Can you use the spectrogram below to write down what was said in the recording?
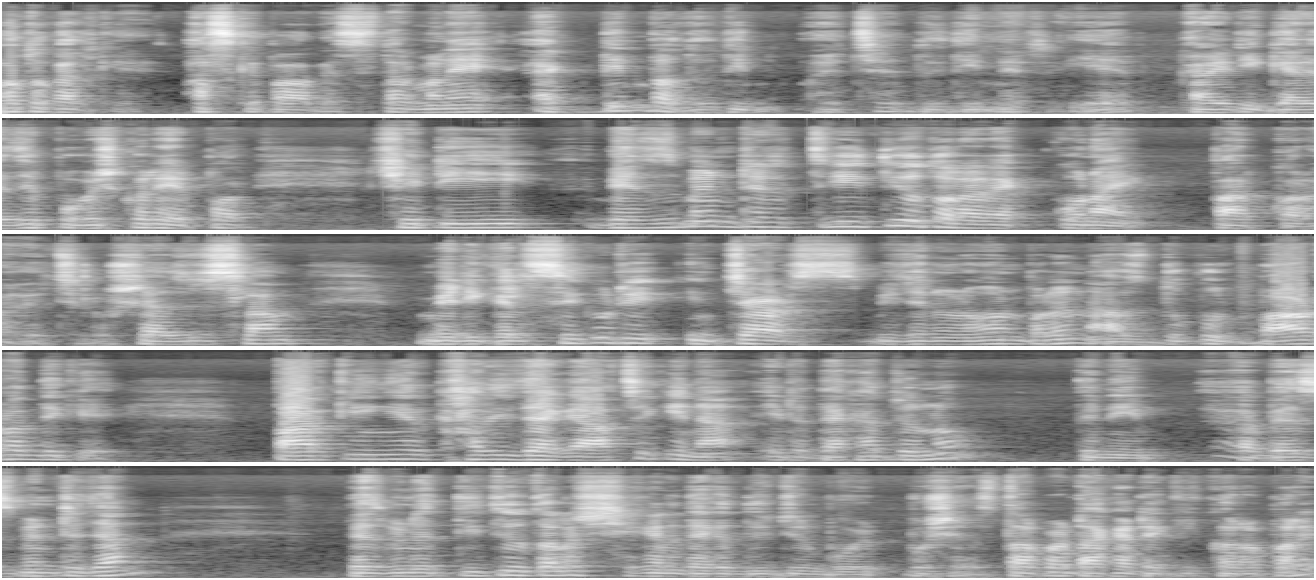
গতকালকে আজকে পাওয়া গেছে। তার মানে একদিন বা দুই দিন হয়েছে, দুই দিনের ইয়ে। গাড়িটি গ্যারেজে প্রবেশ করে এরপর সেটি বেসমেন্টের তৃতীয় তলার এক কোনায় পার্ক করা হয়েছিল। Sirajul Islam, medical security incharge Bijenur Rahman বলেন, আজ দুপুর বারোটার দিকে পার্কিংয়ের খালি জায়গা আছে কি না এটা দেখার জন্য তিনি বেসমেন্টে যান। বেসমেন্টের তৃতীয় তলা সেখানে দেখে দুইজন বসে আছে। তারপর ডাকাটাকি করার পরে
